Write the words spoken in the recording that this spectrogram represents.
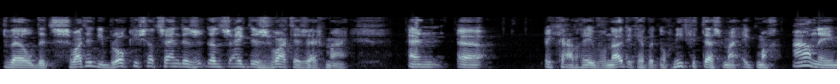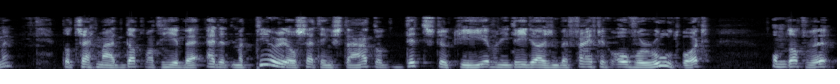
Terwijl dit zwarte, die blokjes, dat, zijn dat is eigenlijk de zwarte, zeg maar. En uh, ik ga er even vanuit, ik heb het nog niet getest, maar ik mag aannemen dat zeg maar dat wat hier bij Edit Material Setting staat, dat dit stukje hier van die 3000 bij 50 overruled wordt, omdat we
